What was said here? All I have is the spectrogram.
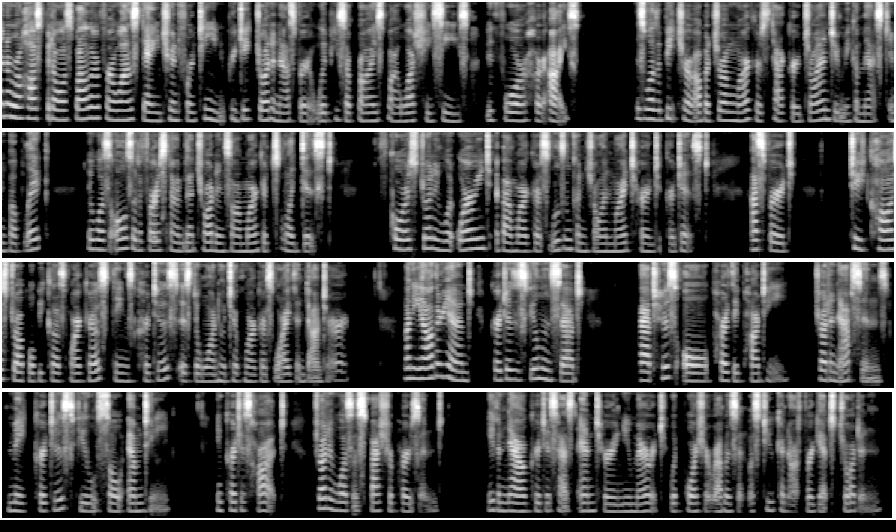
General Hospital's Butler for Wednesday, June 14, predict Jordan Asper would be surprised by what she sees before her eyes. This was a picture of a drunk Marcus Tucker trying to make a mess in public. It was also the first time that Jordan saw Marcus like this. Of course, Jordan was worried about Marcus losing control and might turn to Curtis. Ashford to cause trouble because Marcus thinks Curtis is the one who took Marcus' wife and to her. On the other hand, Curtis is feeling sad at his all birthday party. Jordan's absence made Curtis feel so empty. In Curtis' heart, Jordan was a special person. Even now, Curtis has entered a new marriage with Portia Robinson, but still cannot forget Jordan.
